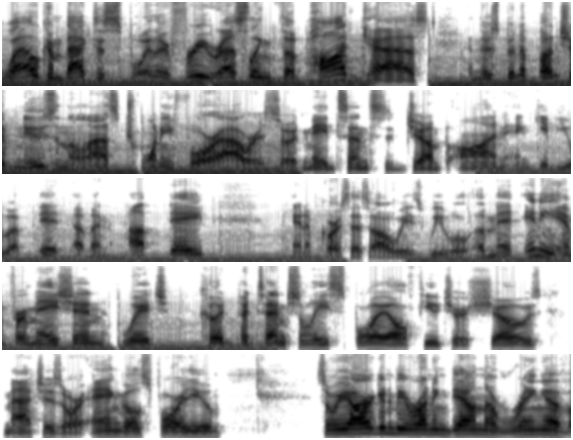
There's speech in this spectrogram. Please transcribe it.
Welcome back to Spoiler Free Wrestling, the podcast. And there's been a bunch of news in the last 24 hours, so it made sense to jump on and give you a bit of an update. And of course, as always, we will omit any information which could potentially spoil future shows, matches, or angles for you. So, we are going to be running down the Ring of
